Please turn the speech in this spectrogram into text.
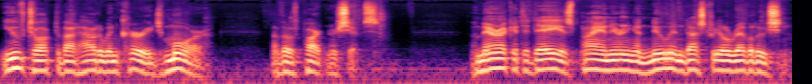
you've talked about how to encourage more of those partnerships. America today is pioneering a new industrial revolution,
